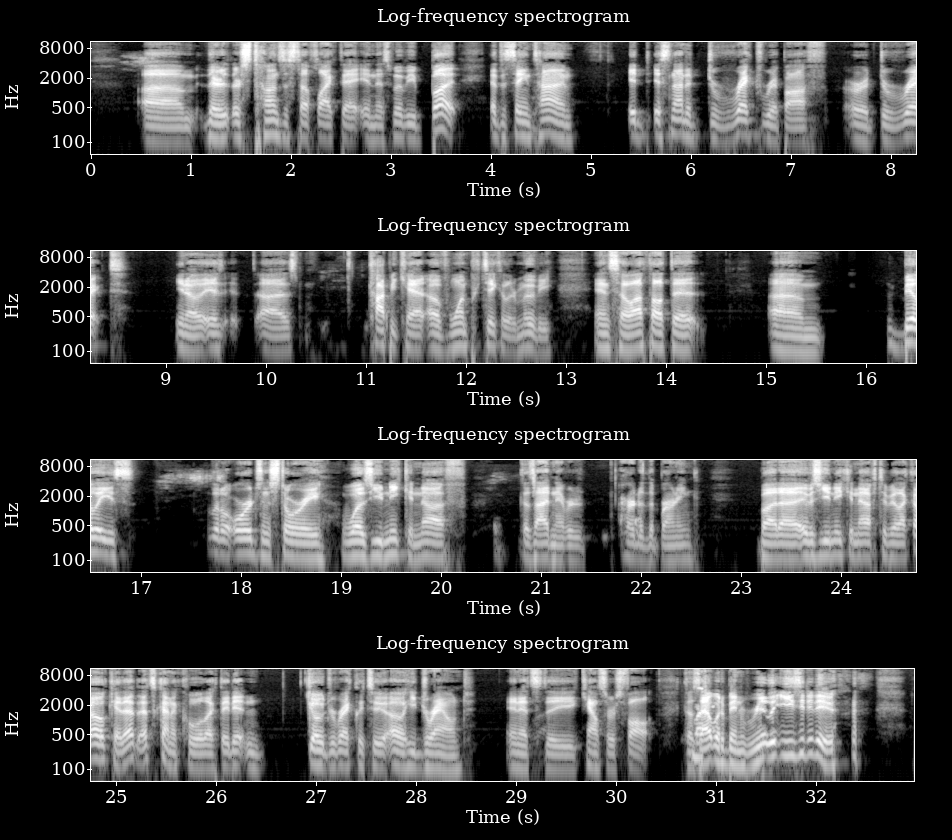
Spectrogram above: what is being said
Um, there, there's tons of stuff like that in this movie, but at the same time, it, it's not a direct ripoff or a direct, you know, it, uh, copycat of one particular movie, and so I thought that um, Billy's little origin story was unique enough because I'd never heard of the burning, but uh, it was unique enough to be like, oh, okay, that that's kind of cool. Like they didn't go directly to, oh, he drowned, and it's the counselor's fault because Right. that would have been really easy to do.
